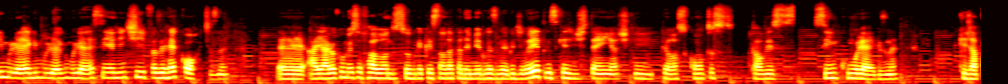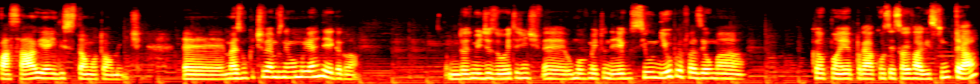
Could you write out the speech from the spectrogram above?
e mulher e mulher e mulher sem a gente fazer recortes, né? É, a Yara começou falando sobre a questão da Academia Brasileira de Letras, que a gente tem, acho que pelas contas, talvez cinco mulheres, né? Que já passaram e ainda estão atualmente. É, mas nunca tivemos nenhuma mulher negra lá. Em 2018, a gente, é, o movimento negro se uniu para fazer uma campanha para Conceição Evaristo entrar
